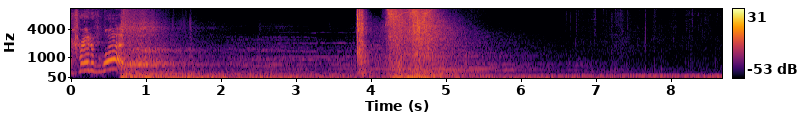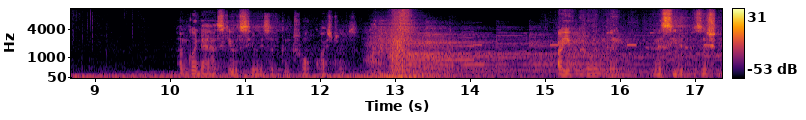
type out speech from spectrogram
Afraid of what? I'm going to ask you a series of control questions. Are you currently in a seated position?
